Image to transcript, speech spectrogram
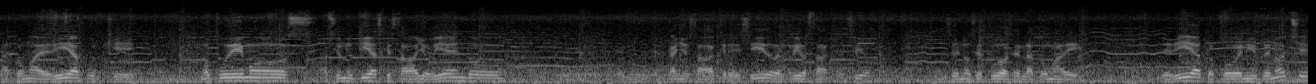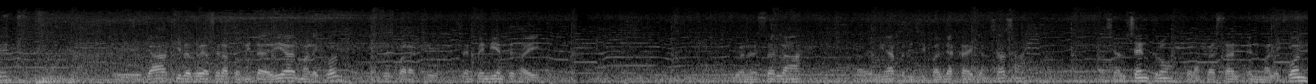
la toma de día porque no pudimos, hace unos días que estaba lloviendo, el, caño estaba crecido, el río estaba crecido, no se pudo hacer la toma de, de día, tocó venir de noche. Eh, ya aquí les voy a hacer la tomita de día del malecón, entonces para que estén pendientes ahí. Bueno, esta es la, avenida principal de acá de Yansasa, hacia el centro, por acá está el, malecón,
